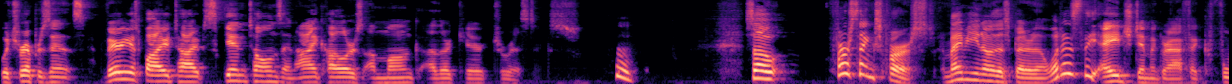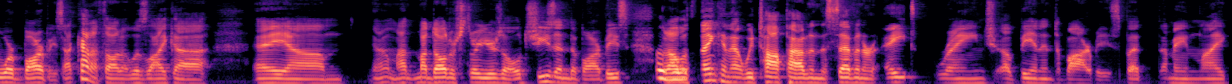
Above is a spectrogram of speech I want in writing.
which represents various body types, skin tones, and eye colors, among other characteristics. Hmm. So, first things first, maybe you know this better than what is the age demographic for Barbies? I kind of thought it was like a, a um, you know, my, my daughter's three years old. She's into Barbies, but mm-hmm. I was thinking that we top out in the seven or eight range of being into Barbies. But I mean, like,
